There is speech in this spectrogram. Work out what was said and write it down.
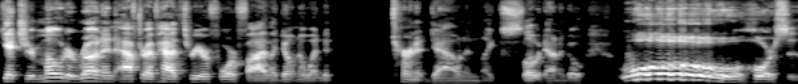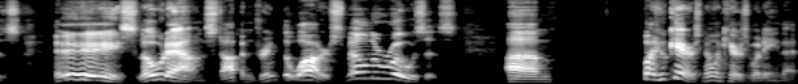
get your motor running after i've had three or four or five i don't know when to turn it down and like slow it down and go whoa horses hey, slow down, stop and drink the water, smell the roses. Um, but who cares? No one cares about any of that.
